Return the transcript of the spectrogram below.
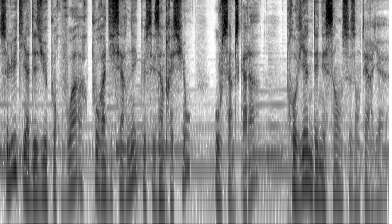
Celui qui a des yeux pour voir pourra discerner que ces impressions, ou samskara, proviennent des naissances antérieures.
